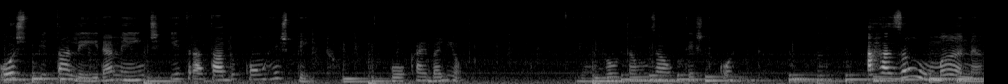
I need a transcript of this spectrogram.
hospitaleiramente e tratado com respeito. O Caibalion. E aí voltamos ao texto corrido. A razão humana,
